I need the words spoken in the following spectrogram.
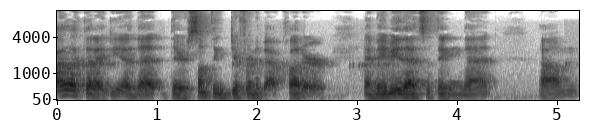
I, like that idea that there's something different about Cutter, and maybe that's the thing that um,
